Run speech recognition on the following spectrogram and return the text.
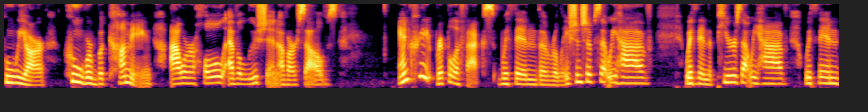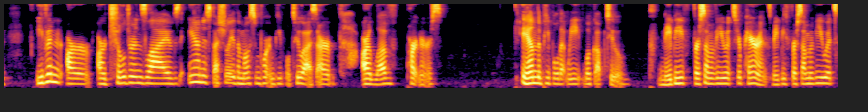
who we are, who we're becoming, our whole evolution of ourselves, and create ripple effects within the relationships that we have, within the peers that we have, within even our our children's lives and especially the most important people to us our our love partners and the people that we look up to. Maybe for some of you it's your parents. Maybe for some of you it's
